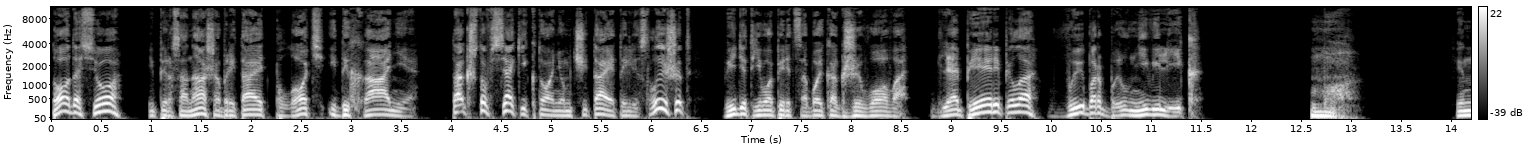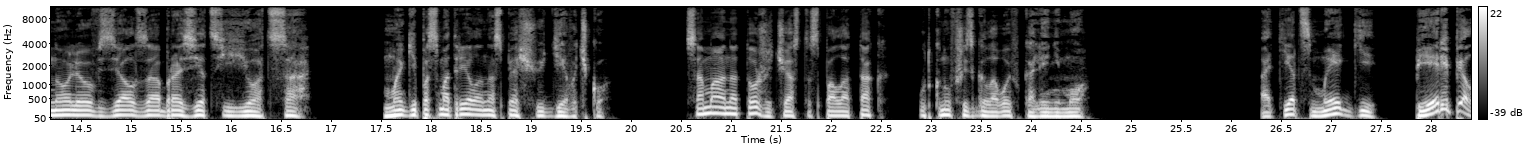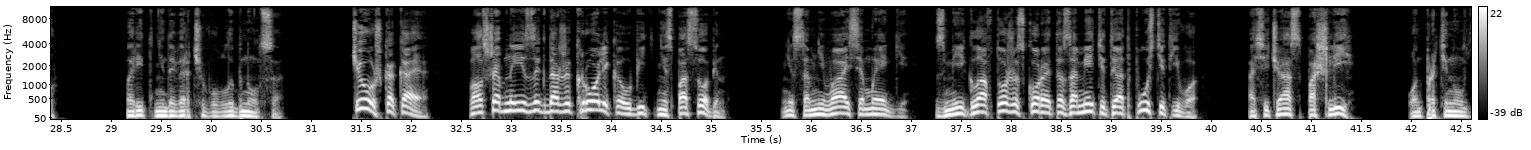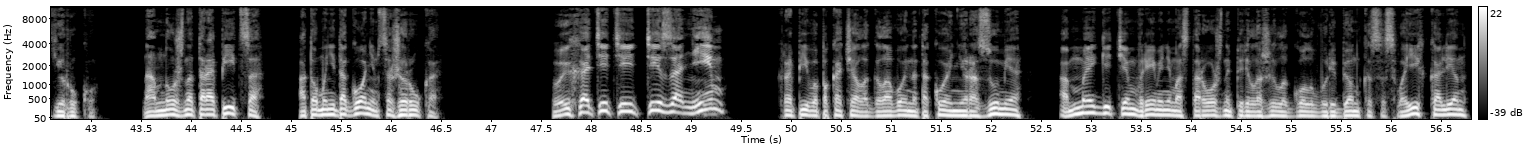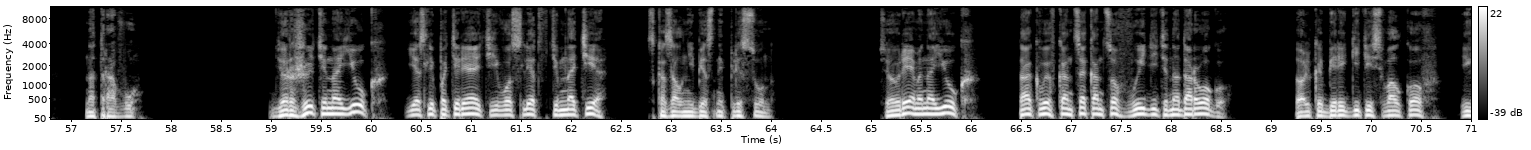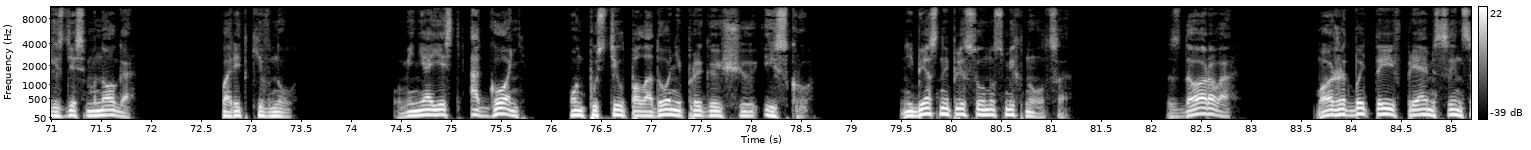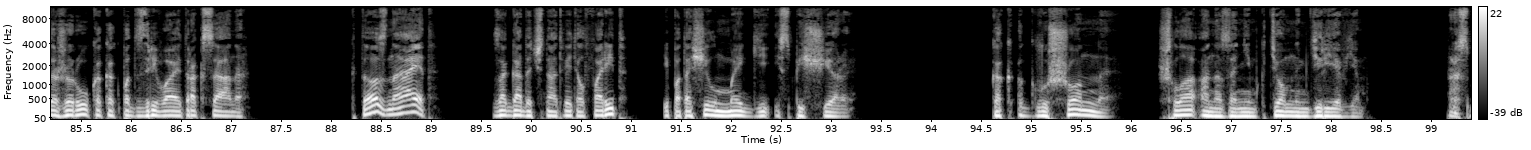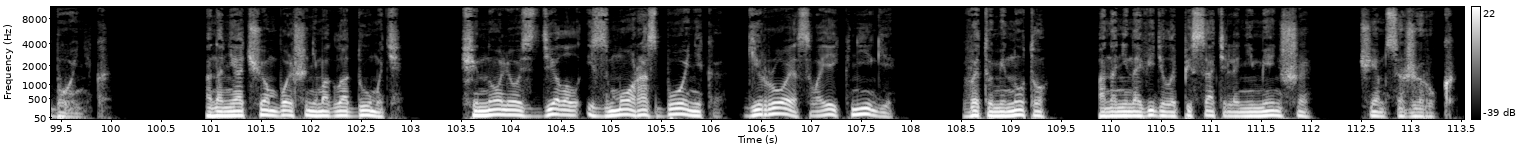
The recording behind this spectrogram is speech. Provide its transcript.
То да сё, и персонаж обретает плоть и дыхание, так что всякий, кто о нем читает или слышит, видит его перед собой как живого. Для перепела выбор был невелик. Фенолио взял за образец ее отца. Мэгги посмотрела на спящую девочку. Сама она тоже часто спала так, уткнувшись головой в колени Мо. «Отец Мэгги перепел?» Фарид недоверчиво улыбнулся. «Чушь какая! Волшебный язык даже кролика убить не способен. Не сомневайся, Мэгги, Змееглав тоже скоро это заметит и отпустит его. А сейчас пошли. Он протянул ей руку. «Нам нужно торопиться, а то мы не догоним Сажирука». «Вы хотите идти за ним?» Крапива покачала головой на такое неразумие, а Мэгги тем временем осторожно переложила голову ребенка со своих колен на траву. «Держите на юг, если потеряете его след в темноте», — сказал небесный плесун. «Все время на юг, так вы в конце концов выйдете на дорогу. Только берегитесь волков, их здесь много. Фарид кивнул. «У меня есть огонь!» Он пустил по ладони прыгающую искру. Небесный плесун усмехнулся. «Здорово! Может быть, ты и впрямь сын Сажирука, как подозревает Роксана». «Кто знает?» — загадочно ответил Фарид и потащил Мэгги из пещеры. Как оглушенная, шла она за ним к темным деревьям. Разбойник. Она ни о чем больше не могла думать. Фенолио сделал из Мо разбойника, героя своей книги. В эту минуту она ненавидела писателя не меньше, чем Сажирук.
